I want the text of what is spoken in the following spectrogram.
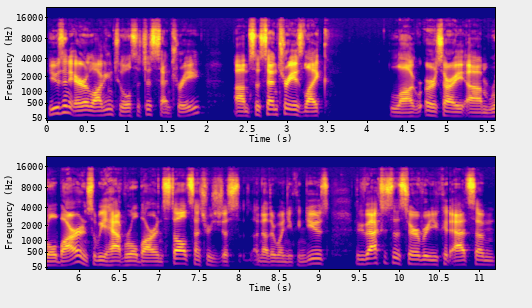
use an error logging tool such as Sentry. Um, so Sentry is like log or sorry um, rollbar, and so we have rollbar installed. Sentry is just another one you can use. If you have access to the server, you could add some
